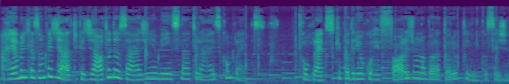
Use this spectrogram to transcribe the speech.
a reabilitação pediátrica de alta dosagem em ambientes naturais complexos. complexos que poderiam ocorrer fora de um laboratório clínico, ou seja,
